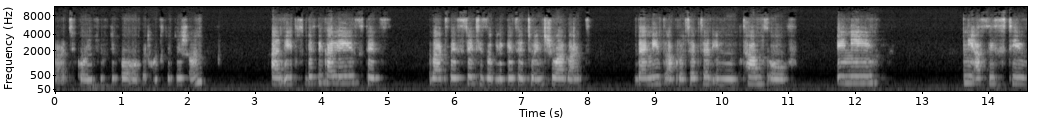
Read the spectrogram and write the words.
Article 54 of the Constitution, and it basically states that the state is obligated to ensure that their needs are protected in terms of any any assistive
